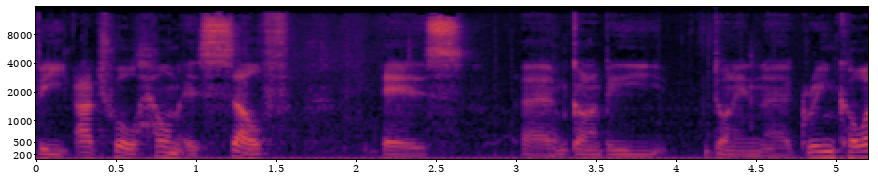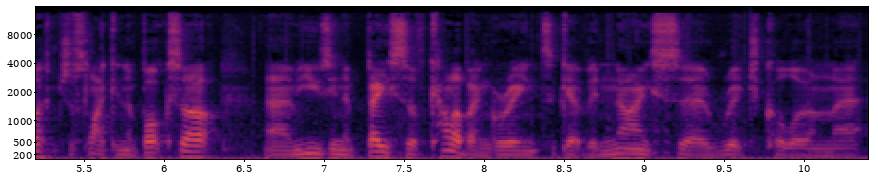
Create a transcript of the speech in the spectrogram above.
the actual helmet itself is um, going to be done in uh, green colour, just like in the box art, um, using a base of Caliban green to get the nice uh, rich colour on there.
